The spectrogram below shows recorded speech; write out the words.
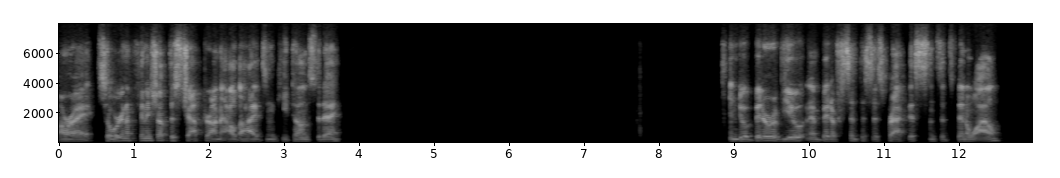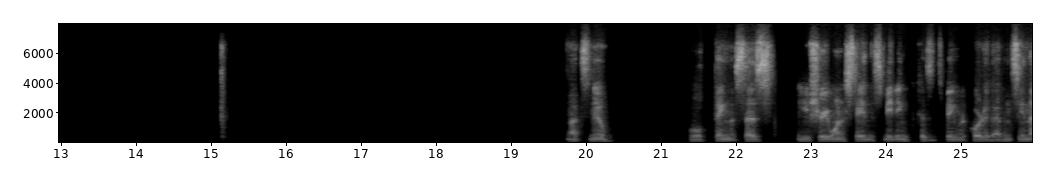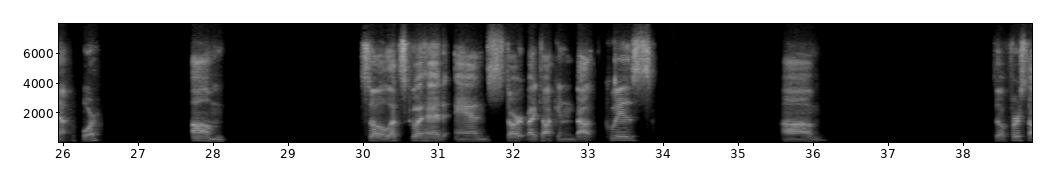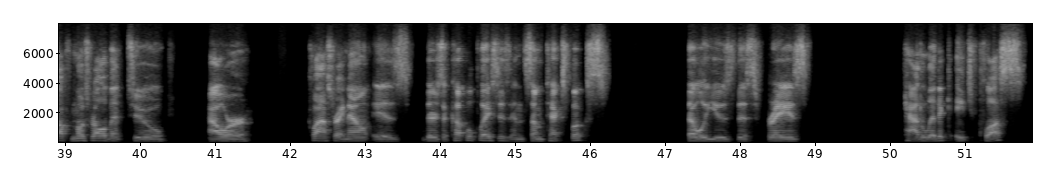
All right, so we're gonna finish up this chapter on aldehydes and ketones today. And do a bit of review and a bit of synthesis practice since it's been a while. That's new. Little thing that says, are you sure you want to stay in this meeting because it's being recorded? I haven't seen that before. Um, so let's go ahead and start by talking about quiz. Um, so first off, most relevant to our class right now is there's a couple places in some textbooks that will use this phrase catalytic H plus.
